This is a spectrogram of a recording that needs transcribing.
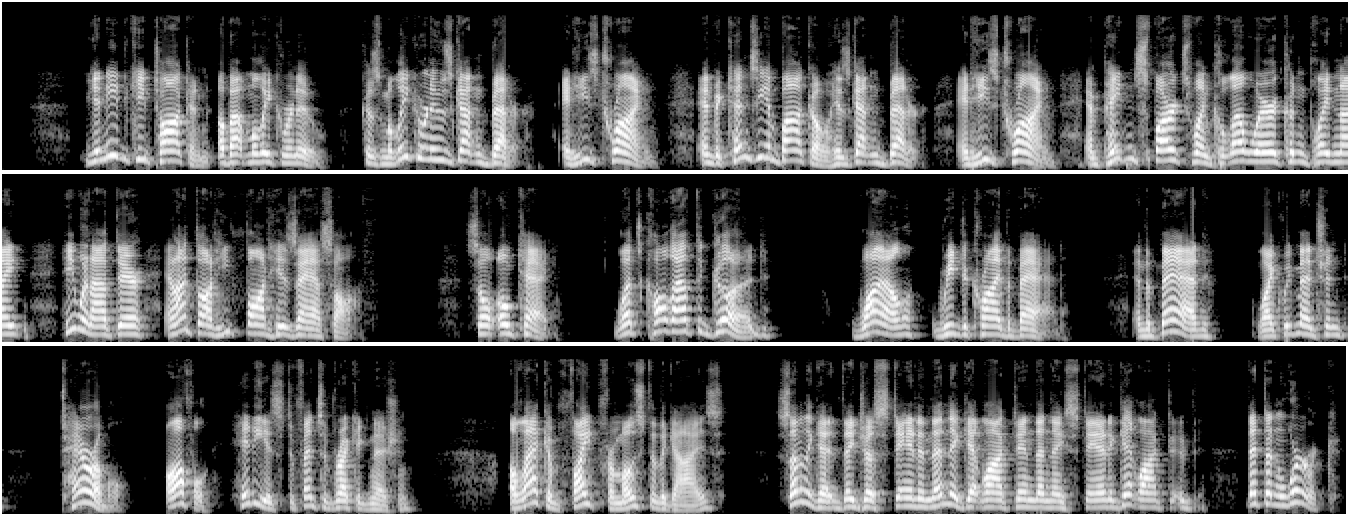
you need to keep talking about Malik Reneau because Malik Reneau's gotten better and he's trying. And Mackenzie Mgbako has gotten better and he's trying. And Peyton Sparks, when Kel'el Ware couldn't play tonight, he went out there and I thought he fought his ass off. So, okay, let's call out the good while we decry the bad. And the bad, like we mentioned, terrible, awful, hideous defensive recognition, a lack of fight for most of the guys. Some of the guys, they just stand and then they get locked in, then they stand and get locked. That doesn't work.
